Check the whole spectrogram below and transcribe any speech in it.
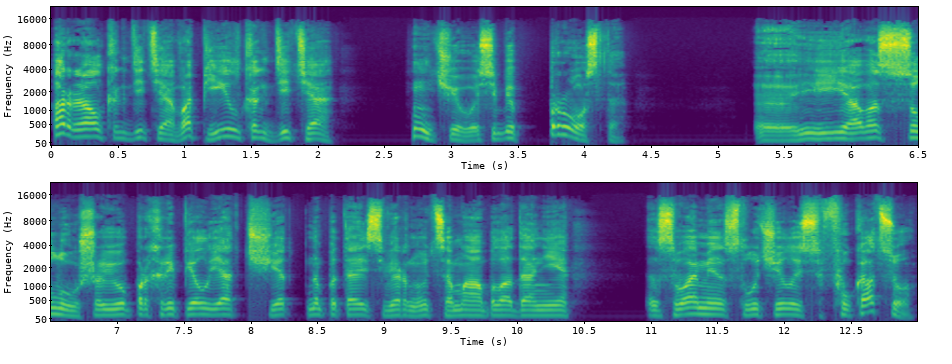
орал как дитя, вопил как дитя. Ничего себе просто. «Э, «Я вас слушаю», — прохрипел я, тщетно пытаясь вернуть самообладание — с вами случилось фукацу?»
